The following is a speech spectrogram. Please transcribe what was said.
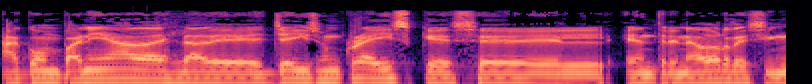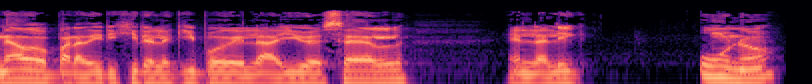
acompañada es la de Jason Craze, que es el entrenador designado para dirigir el equipo de la USL en la League 1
